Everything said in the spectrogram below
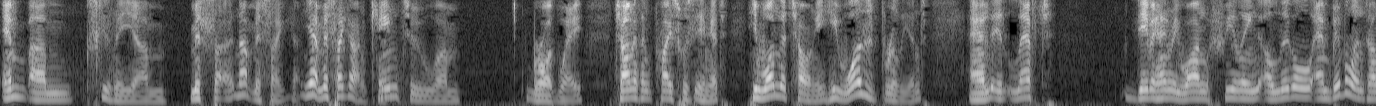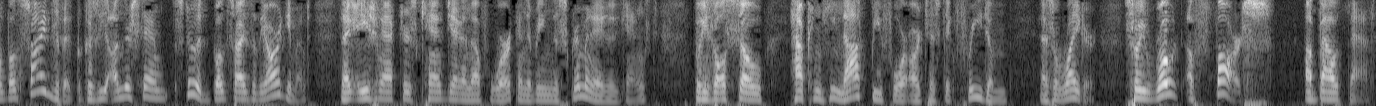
M, um, excuse me, um, Miss, Sa- not Miss Saigon, yeah, Miss Saigon came to um, Broadway. Jonathan Pryce was in it. He won the Tony. He was brilliant, and it left David Henry Hwang feeling a little ambivalent on both sides of it because he understood both sides of the argument that Asian actors can't get enough work and they're being discriminated against. But he's also, how can he not be for artistic freedom as a writer? So he wrote a farce about that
